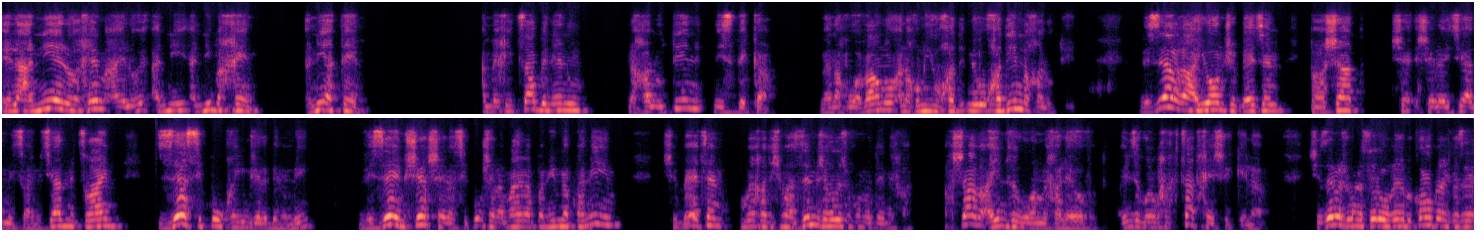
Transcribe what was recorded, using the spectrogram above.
אלא אני אלוהיכם, האלוה, אני, אני בכם, אני אתם. המחיצה בינינו לחלוטין נסדקה, ואנחנו עברנו, אנחנו מיוחד, מאוחדים לחלוטין. וזה הרעיון שבעצם פרשת של היציאת מצרים. יציאת מצרים זה הסיפור חיים של הבינוני, וזה המשך של הסיפור של המים הפנים לפנים, שבעצם אומר לך, תשמע, זה מה שהקדוש ברוך הוא נותן לך. עכשיו, האם זה גורם לך לאהוב אותו? האם זה גורם לך קצת חשק אליו? שזה מה שהוא מנסה לעורר בכל הפרק הזה,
